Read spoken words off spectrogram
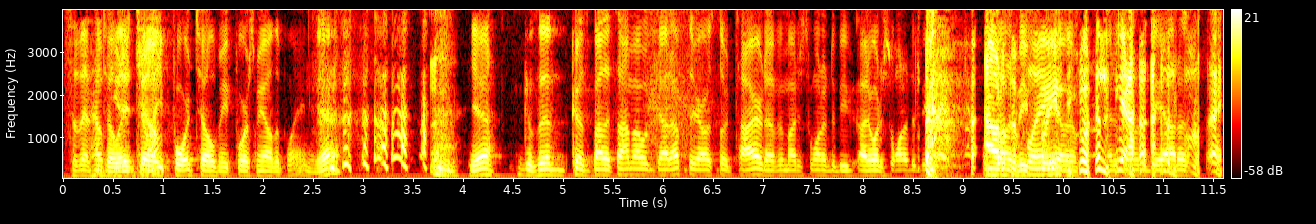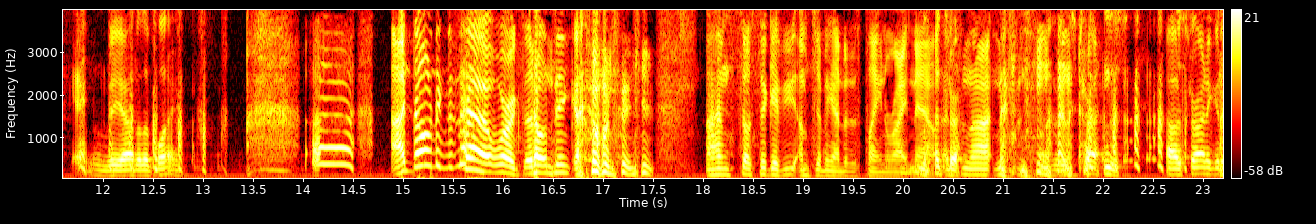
So that helped until you he, until he for, told me, forced me out of the plane. Yeah, yeah. Because then, because by the time I got up there, I was so tired of him. I just wanted to be. I just wanted to be out of the plane. I yeah, be out of, be out of the plane. Uh, I don't think this is how it works. I don't think. I don't think. You, I'm so sick of you. I'm jumping out of this plane right now. That's, that's right. not. That's not. I was, trying to, I was trying to get.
